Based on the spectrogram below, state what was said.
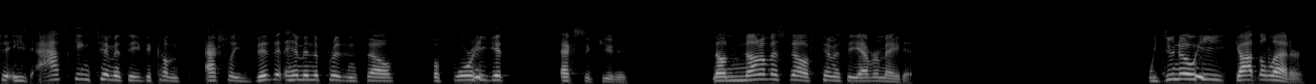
To, he's asking Timothy to come actually visit him in the prison cell before he gets executed. Now, none of us know if Timothy ever made it. We do know he got the letter,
